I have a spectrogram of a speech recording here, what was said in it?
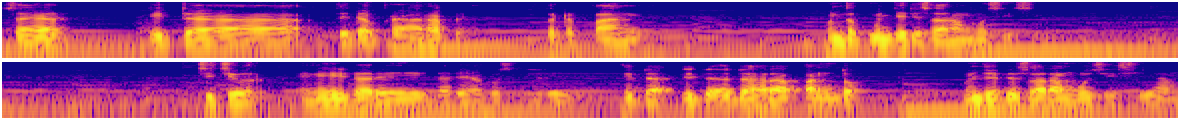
saya tidak tidak berharap ya ke depan untuk menjadi seorang musisi. Jujur ini dari dari aku sendiri. Tidak tidak ada harapan untuk menjadi seorang musisi yang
